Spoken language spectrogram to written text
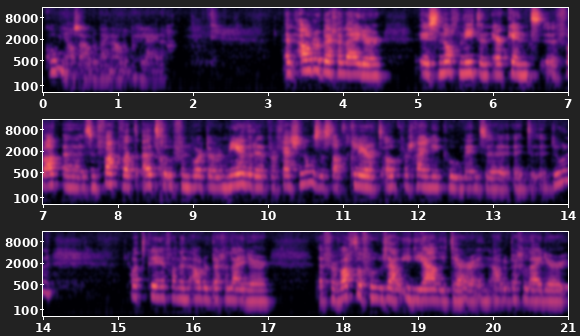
kom je als ouder bij een ouderbegeleider? Een ouderbegeleider is nog niet een erkend eh, vak. Het uh, is een vak wat uitgeoefend wordt door meerdere professionals. Dus dat kleurt ook waarschijnlijk hoe mensen het doen. Wat kun je van een ouderbegeleider uh, verwachten? Of hoe zou idealiter een ouderbegeleider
